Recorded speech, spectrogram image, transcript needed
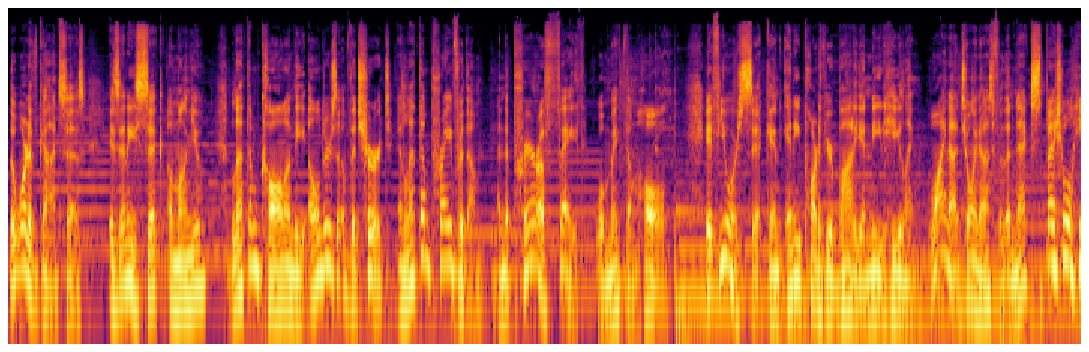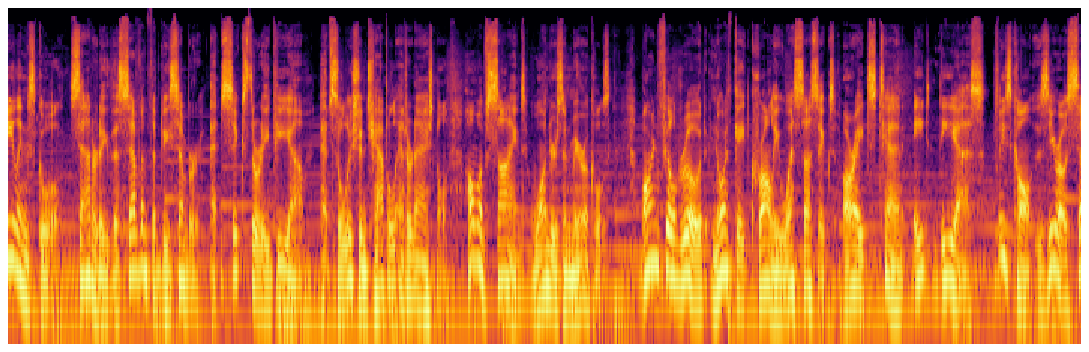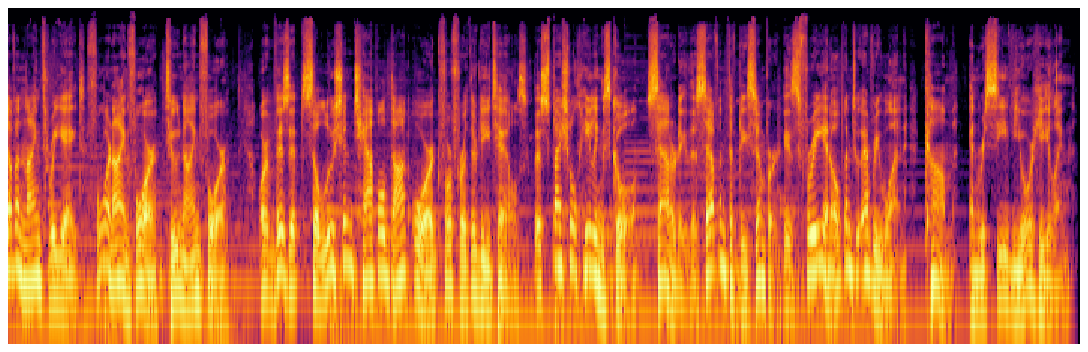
The Word of God says, Is any sick among you? Let them call on the elders of the church and let them pray for them, and the prayer of faith will make them whole. If you are sick in any part of your body and need healing, why not join us for the next special healing school, Saturday the 7th of December at 6:30 p.m. at Solution Chapel International, home of signs, wonders and miracles. Barnfield Road, Northgate, Crawley, West Sussex, RH10 8DS. Please call 07938 494 294 or visit solutionchapel.org for further details. The Special Healing School, Saturday, the 7th of December, is free and open to everyone. Come and receive your healing.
